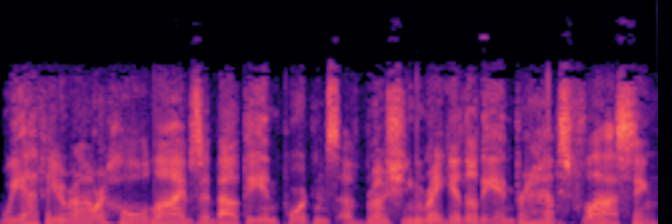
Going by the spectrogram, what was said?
We have heard our whole lives about the importance of brushing regularly and perhaps flossing.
